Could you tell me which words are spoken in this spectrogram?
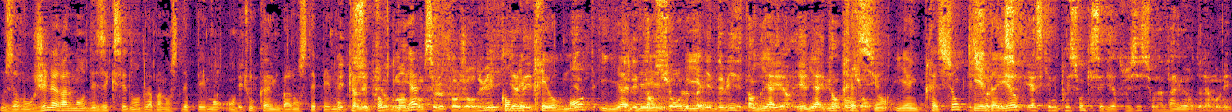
nous avons généralement des excédents de la balance des paiements, en tout cas une balance des paiements quand qui les prix augmentent, comme c'est le cas aujourd'hui, a les des- prix augmentent, il y a, des tensions, le panier de devises est en- il y a, une pression, il y a une pression qui est d'ailleurs Est-ce qu'il y a une pression qui s'exerce aussi sur la valeur de la monnaie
